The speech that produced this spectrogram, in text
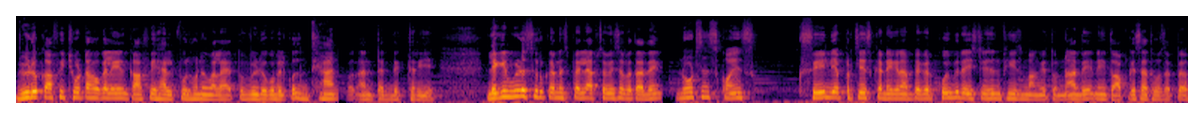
वीडियो काफ़ी छोटा होगा लेकिन काफ़ी हेल्पफुल होने वाला है तो वीडियो को बिल्कुल ध्यान अंत तक देखते रहिए। लेकिन वीडियो शुरू करने से पहले आप सभी से बता दें नोट्स एंड कॉइन्स सेल या परचेज करने के नाम पे अगर कोई भी रजिस्ट्रेशन फ़ीस मांगे तो ना दे नहीं तो आपके साथ हो सकता है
